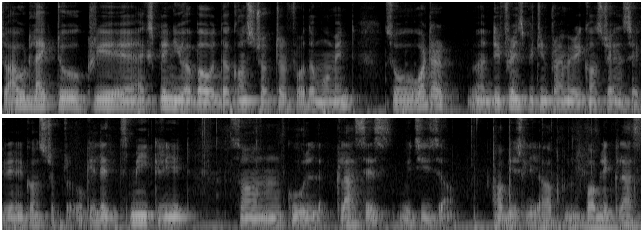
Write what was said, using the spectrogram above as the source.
so i would like to create explain you about the constructor for the moment. So what are uh, difference between primary constructor and secondary constructor? Okay let me create some cool classes which is uh, obviously a public class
